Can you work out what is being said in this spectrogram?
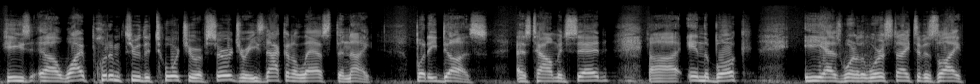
He's uh, why put him through the torture of surgery? He's not going to last the night, but he does. As Talmadge said uh, in the book, he has one of the worst nights of his life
